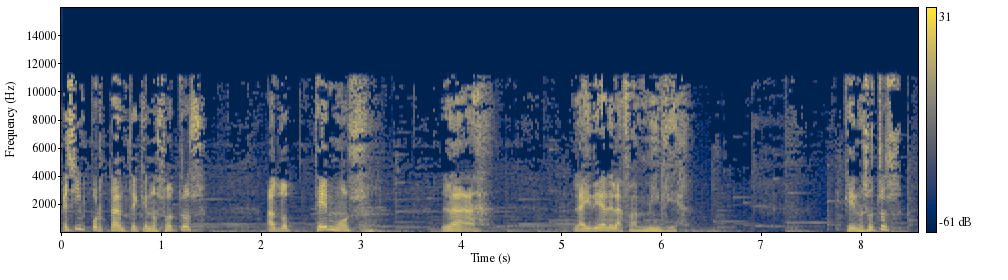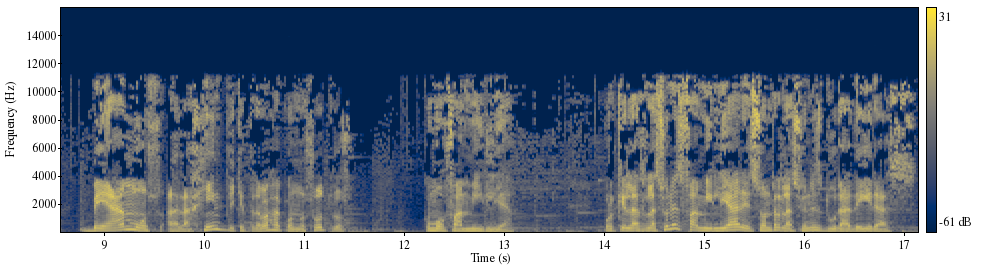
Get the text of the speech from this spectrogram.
es importante que nosotros adoptemos la, la idea de la familia. Que nosotros veamos a la gente que trabaja con nosotros como familia. Porque las relaciones familiares son relaciones duraderas,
